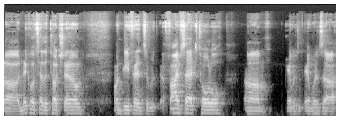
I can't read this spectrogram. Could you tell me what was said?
Uh, Nicholas had the touchdown on defense. It was five sacks total. Um, it was it was uh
